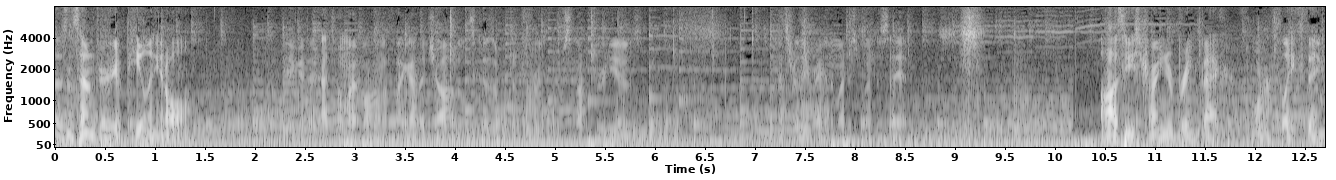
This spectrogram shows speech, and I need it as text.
That doesn't sound very appealing at all. Would be a. I told my mom if I got a job, it was because I wanted Fruit Loops, not Fruitios. That's really random. I just wanted to say it. Ozzy's trying to bring back her cornflake thing.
